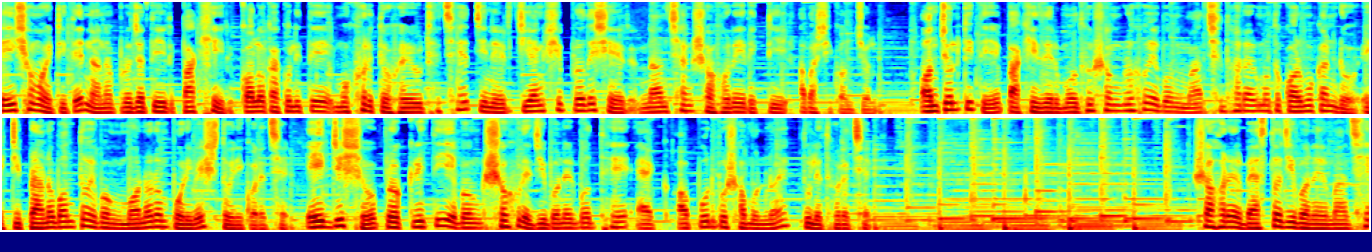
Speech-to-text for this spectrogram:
এই সময়টিতে নানা প্রজাতির পাখির কলকাকলিতে মুখরিত হয়ে উঠেছে চীনের চিয়াংশি প্রদেশের নানছাং শহরের একটি আবাসিক অঞ্চল। অঞ্চলটিতে পাখিদের মধু সংগ্রহ এবং মাছ ধরার মতো কর্মকাণ্ড একটি প্রাণবন্ত এবং মনোরম পরিবেশ তৈরি করেছে। এই দৃশ্য প্রকৃতি এবং শহুরে জীবনের মধ্যে এক অপূর্ব সমন্বয় তুলে ধরেছে। শহরের ব্যস্ত জীবনের মাঝে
